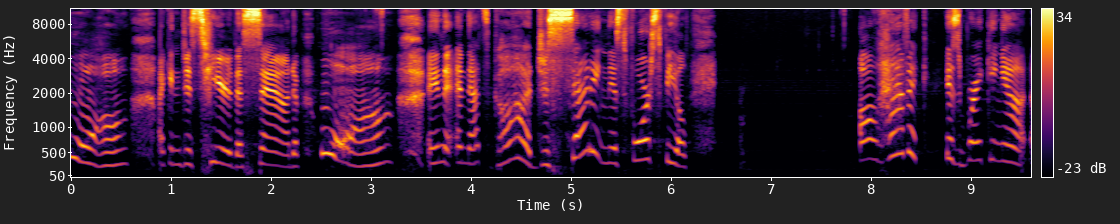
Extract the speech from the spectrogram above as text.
wah. I can just hear the sound of wah. And, and that's God just setting this force field. All havoc is breaking out.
